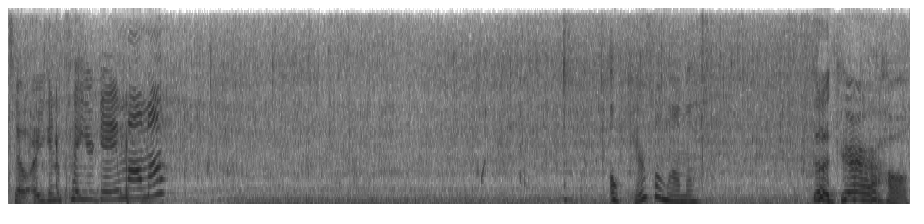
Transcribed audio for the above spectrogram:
so are you gonna play your game, Mama? Oh, careful, Mama. Good girl.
